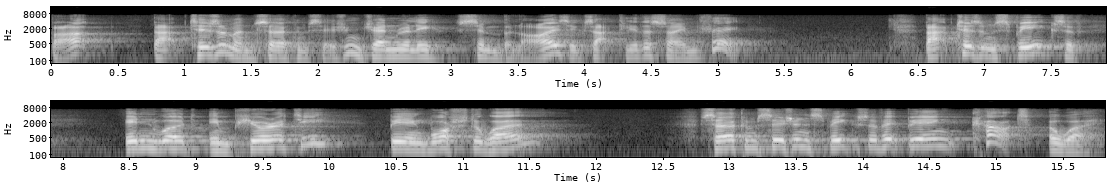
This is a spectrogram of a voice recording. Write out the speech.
But baptism and circumcision generally symbolize exactly the same thing. Baptism speaks of inward impurity being washed away. Circumcision speaks of it being cut away.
